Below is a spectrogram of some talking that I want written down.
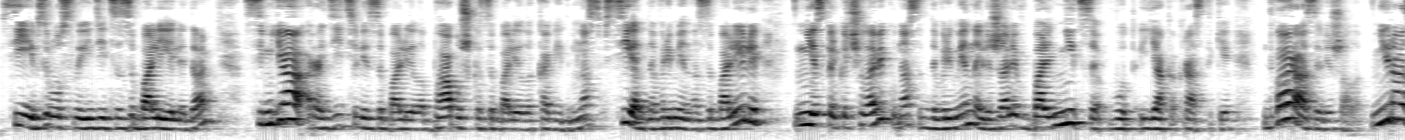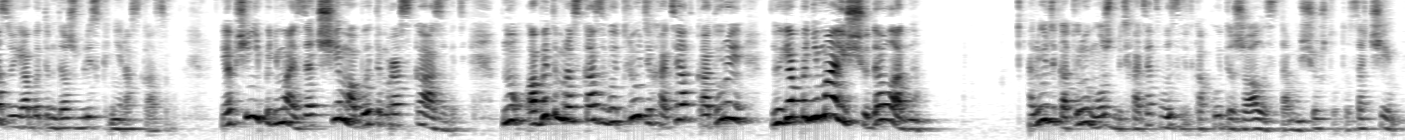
все и взрослые, и дети заболели, да. Семья родителей заболела, бабушка заболела ковидом. У нас все одновременно заболели, несколько человек у нас одновременно лежали в больнице. Вот я как раз-таки два раза лежала. Ни разу я об этом даже близко не рассказывала. Я вообще не понимаю, зачем об этом рассказывать. Ну, об этом рассказывают люди, хотят, которые... Ну, я понимаю еще, да ладно. Люди, которые, может быть, хотят вызвать какую-то жалость, там еще что-то. Зачем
